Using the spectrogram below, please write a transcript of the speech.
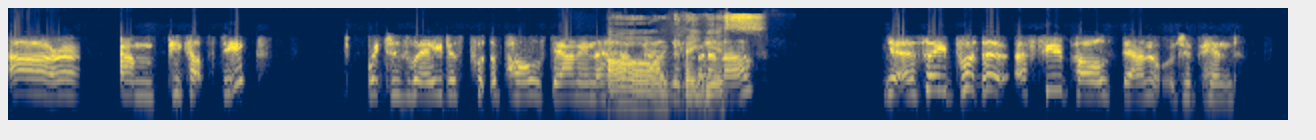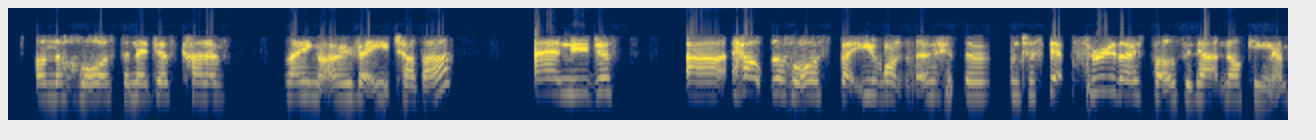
are um, pick up sticks, which is where you just put the poles down in a Oh, okay, manner. yes. Yeah, so you put the, a few poles down. It will depend on the horse, and they're just kind of laying over each other. And you just uh, help the horse, but you want them to step through those poles without knocking them.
